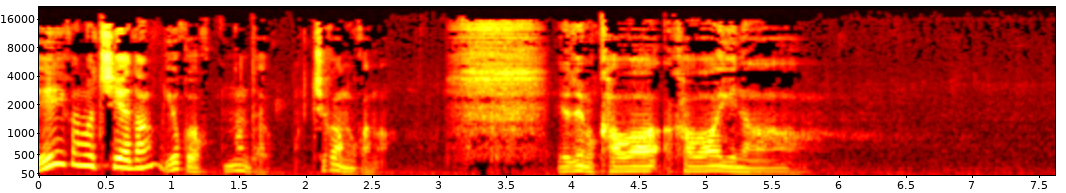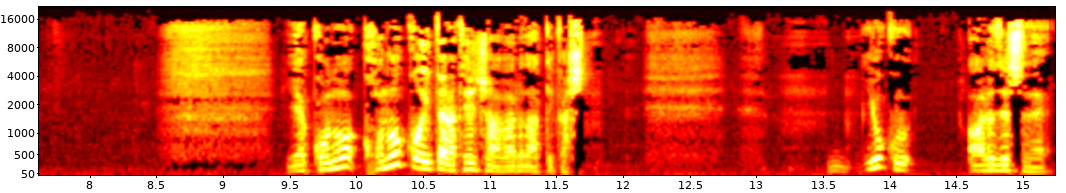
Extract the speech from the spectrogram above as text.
映画のチアダンよく、なんだろ違うのかな？いや、でもかわ、かわいいないや、この、この子いたらテンション上がるなっていうかし、よく、あれですね、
